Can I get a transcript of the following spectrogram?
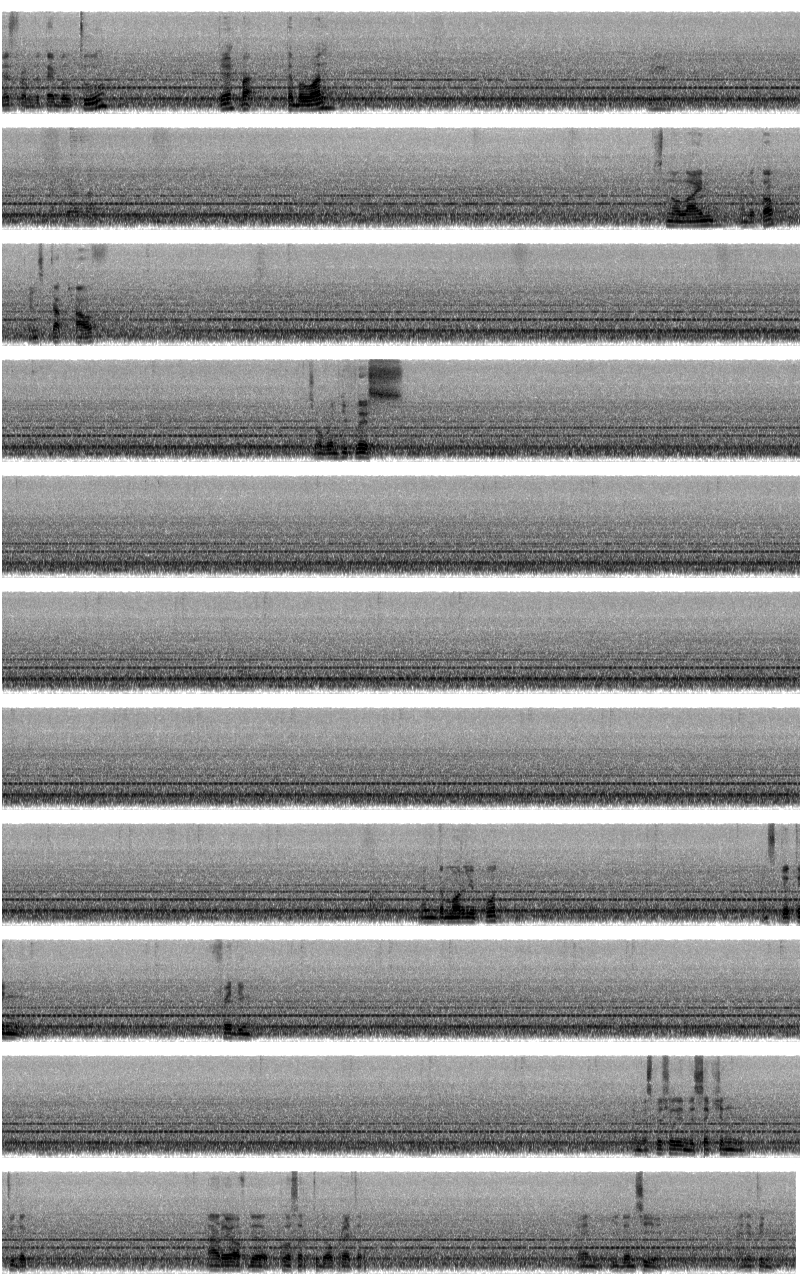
That's from the table 2 Okay Pak Table 1 Snow line on the top and it's cut half So when he plays and the more you put it's getting fading. And especially in the section to the area of the closer to the operator and you don't see anything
